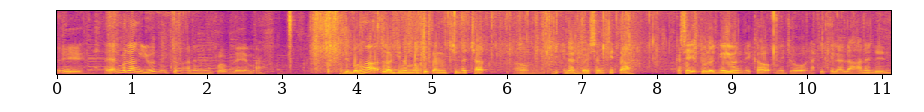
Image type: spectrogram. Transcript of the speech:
Eh, ayan mo lang yun, huwag kang ano yung problema. Di ba nga, lagi naman kitang chinachat. Um, in-advisean kita. Kasi tulad ngayon, ikaw, medyo nakikilala ka na din.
